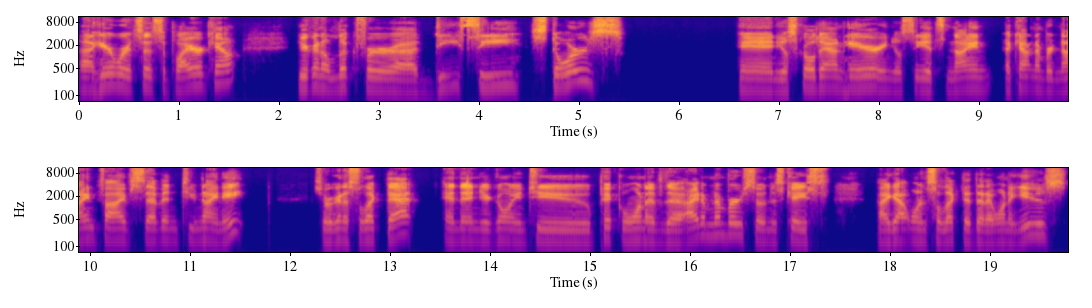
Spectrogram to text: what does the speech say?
Uh, here where it says supplier account, you're going to look for uh, DC stores and you'll scroll down here and you'll see it's nine account number 957298. So we're going to select that and then you're going to pick one of the item numbers. So in this case, I got one selected that I want to use.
